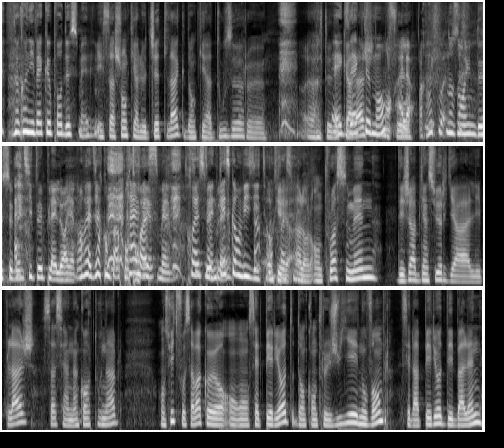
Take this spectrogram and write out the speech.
donc on n'y va que pour deux semaines. Et sachant qu'il y a le jet lag, donc il y a 12 heures euh, euh, de décalage. Exactement. il Bon, faut- alors, raconte-nous-en une de semaine, s'il te plaît, Lauriane. On va dire qu'on part pour trois semaines. Trois semaines. Qu'est-ce qu'on visite en Ok, trois semaines? alors en trois semaines, déjà bien sûr, il y a les plages, ça c'est un incontournable. Ensuite, il faut savoir qu'en cette période, donc entre juillet et novembre, c'est la période des baleines.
